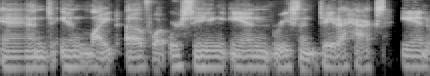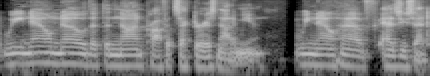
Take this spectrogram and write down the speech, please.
and in light of what we're seeing in recent data hacks. And we now know that the nonprofit sector is not immune we now have, as you said,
